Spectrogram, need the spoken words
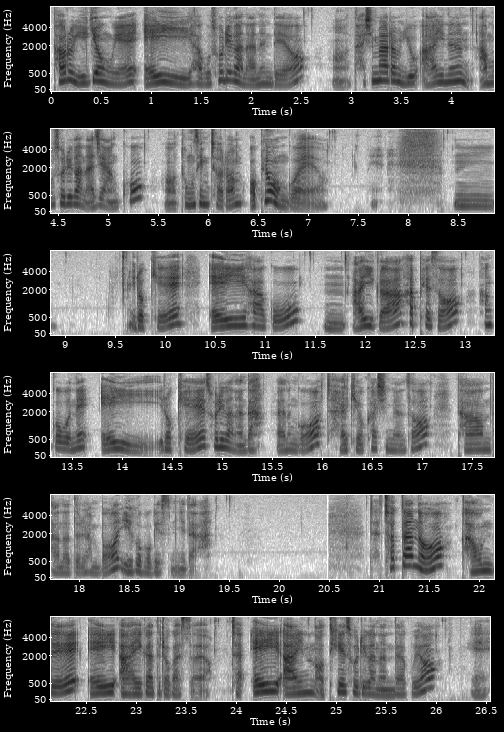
바로 이 경우에 A 하고 소리가 나는데요. 어, 다시 말하면 이 아이는 아무 소리가 나지 않고 어, 동생처럼 업혀온 거예요. 네. 음, 이렇게 A하고 음, I가 합해서 한꺼번에 A 이렇게 소리가 난다라는 거 잘 기억하시면서 다음 단어들을 한번 읽어보겠습니다. 자, 첫 단어 가운데에 AI가 들어갔어요. 자, AI는 어떻게 소리가 난다고요? 예,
